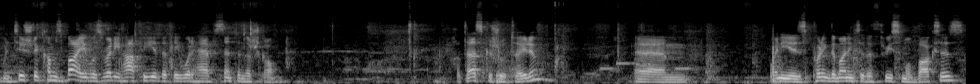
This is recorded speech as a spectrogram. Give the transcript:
when Tishrei comes by, it was already half a year that they would have sent in the Shkol. Um, when he is putting the money into the three small boxes.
